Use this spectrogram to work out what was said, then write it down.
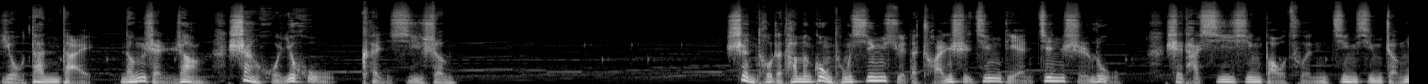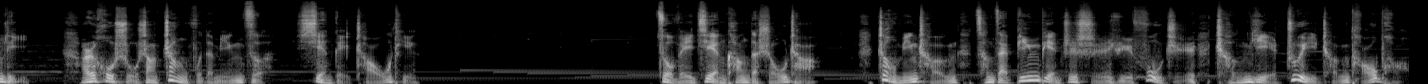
有担待，能忍让，善回护，肯牺牲。渗透着他们共同心血的传世经典《金石录》，是他悉心保存、精心整理，而后署上丈夫的名字，献给朝廷。作为健康的首长，赵明诚曾在兵变之时与父执成夜坠城逃跑。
